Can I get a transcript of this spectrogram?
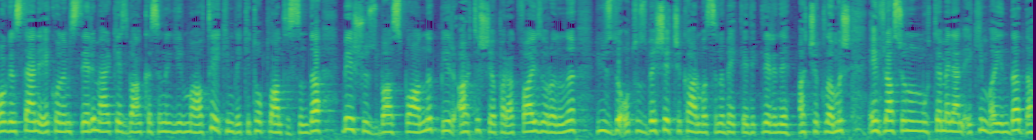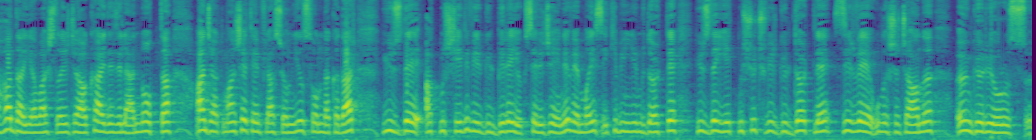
Morgan Stanley ekonomistleri Merkez Bankası'nın 26 Ekim'deki toplantısında 500 bas puanlık bir artış yaparak faiz oranını %35'e çıkarmasını beklediklerini açıklamış. Enflasyonun muhtemelen Ekim ayında daha da yavaşlayacağı kaydedilen notta ancak manşet enflasyonu yıl sonuna kadar %67,1'e yükseldi yükseleceğini ve Mayıs 2024'te %73,4 ile zirveye ulaşacağını öngörüyoruz e,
